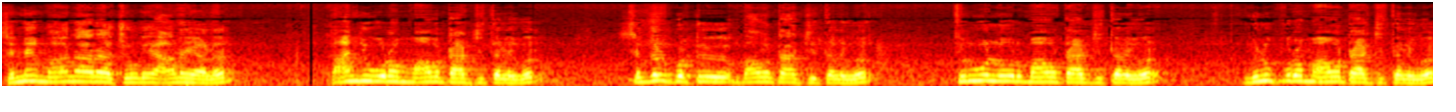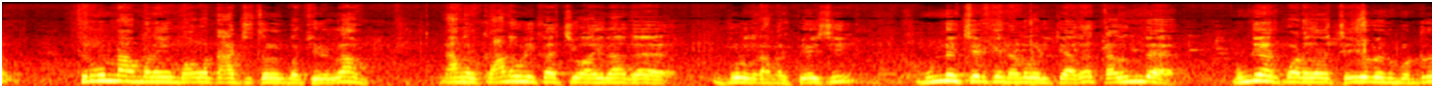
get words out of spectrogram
சென்னை மாநகராட்சியினுடைய ஆணையாளர் காஞ்சிபுரம் மாவட்ட ஆட்சித்தலைவர் செங்கல்பட்டு மாவட்ட ஆட்சித்தலைவர் திருவள்ளூர் மாவட்ட ஆட்சித்தலைவர் விழுப்புரம் மாவட்ட ஆட்சித்தலைவர் திருவண்ணாமலை மாவட்ட ஆட்சித்தலைவர் பற்றியெல்லாம் நாங்கள் காணொலி காட்சி வாயிலாக இப்பொழுது நாங்கள் பேசி முன்னெச்சரிக்கை நடவடிக்கையாக தகுந்த முன்னேற்பாடுகளை செய்ய வேண்டும் என்று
